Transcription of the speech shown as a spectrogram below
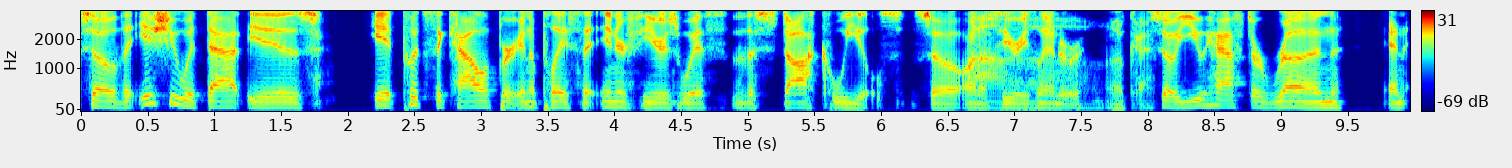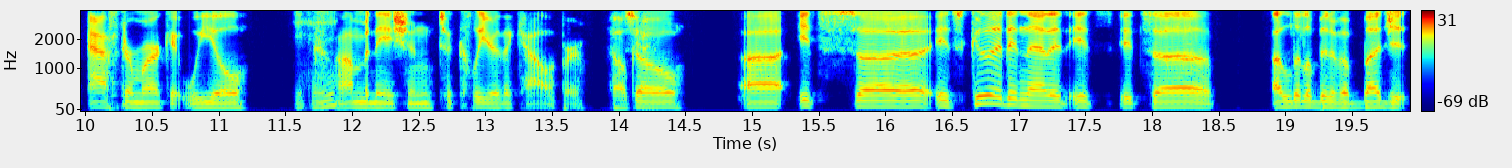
So the issue with that is it puts the caliper in a place that interferes with the stock wheels. So on a series Land Rover. Okay. So you have to run an aftermarket wheel Mhm. combination to clear the caliper. Okay. So uh, it's uh, it's good in that it, it's it's a a little bit of a budget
